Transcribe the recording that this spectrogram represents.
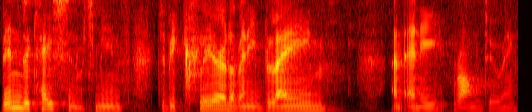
Vindication, which means to be cleared of any blame and any wrongdoing.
